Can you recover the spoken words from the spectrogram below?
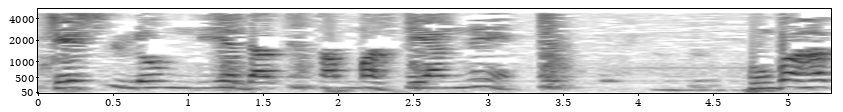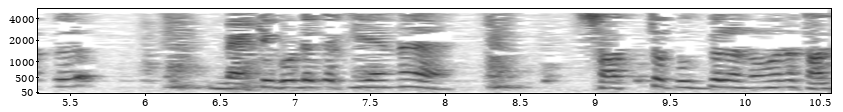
කෙස් ලොම් නියදත් සම්මස් කියන්නේ හුඹහක මැටි ගොඩක තියෙන සත්ව පුද්ගල නොවන තද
